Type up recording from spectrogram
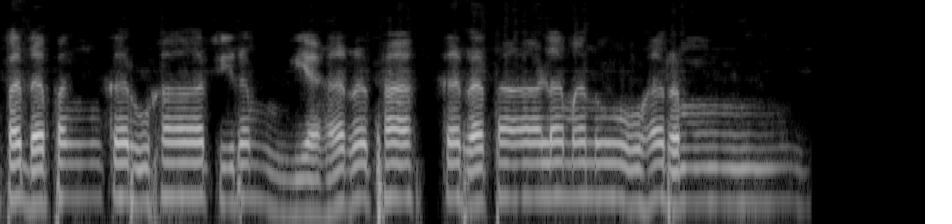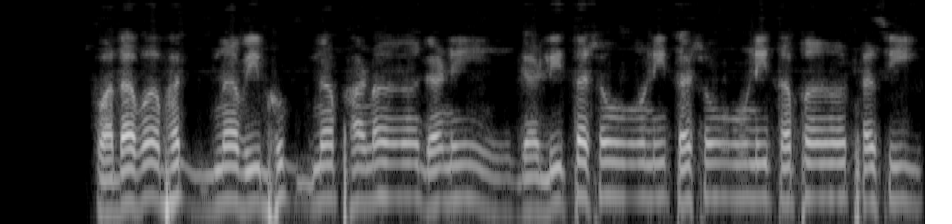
पदपङ्करुहाचिरम् व्यहरथाः करताळमनोहरम्। त्वदवभग्नविभुग्नफणागणे गलितशोणितशोणितपाठसि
